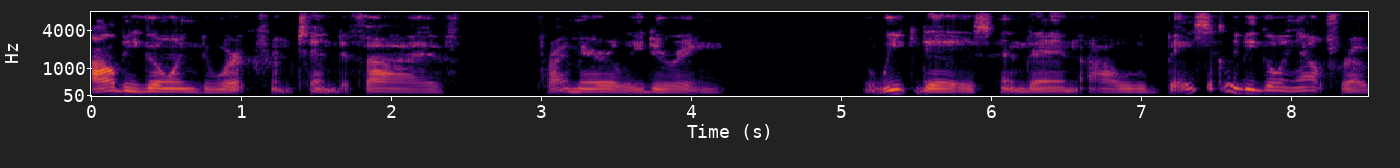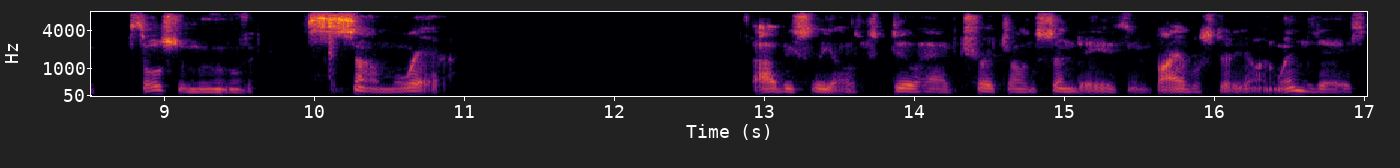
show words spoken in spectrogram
I'll be going to work from 10 to 5, primarily during weekdays, and then I'll basically be going out for a social move somewhere. Obviously, I'll still have church on Sundays and Bible study on Wednesdays,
